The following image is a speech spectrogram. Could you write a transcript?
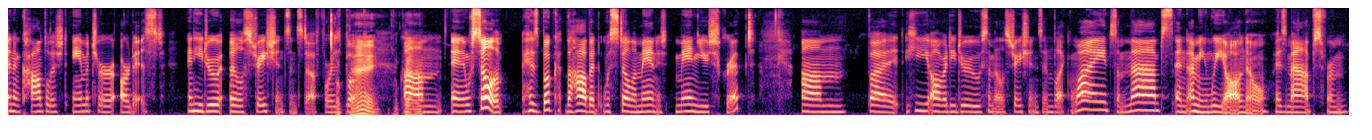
an accomplished amateur artist, and he drew illustrations and stuff for his book. okay. Okay. Um, and it was still his book, The Hobbit, was still a man- manuscript. Um, but he already drew some illustrations in black and white, some maps, and I mean, we all know his maps from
